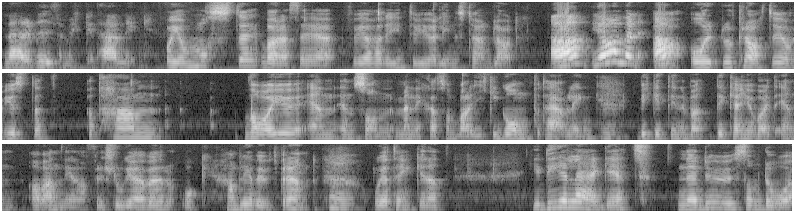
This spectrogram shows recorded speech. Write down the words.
när det blir för mycket tävling. Och jag måste bara säga, för jag hade ju intervjuat Linus Törnblad. Ja, ja men... Ja. ja och då pratade vi om just att, att han var ju en, en sån människa som bara gick igång på tävling. Mm. Vilket innebär att det kan ju ha varit en av anledningarna varför det slog över och han blev utbränd. Mm. Och jag tänker att i det läget, när du som då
